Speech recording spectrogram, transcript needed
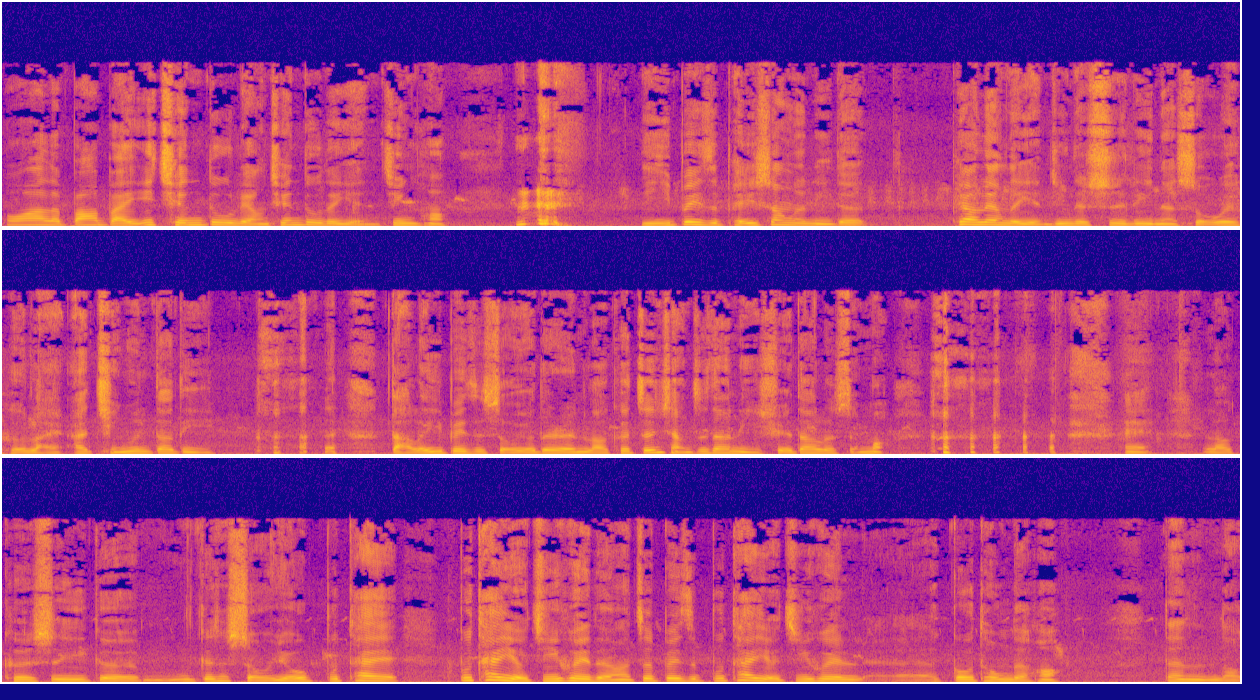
花了八百、一千度、两千度的眼镜，哈，你一辈子赔上了你的漂亮的眼睛的视力，那所谓何来啊？请问到底哈 哈打了一辈子手游的人，老克真想知道你学到了什么？哈哈哈，哎，老克是一个跟手游不太。不太有机会的啊，这辈子不太有机会呃沟通的哈。但老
